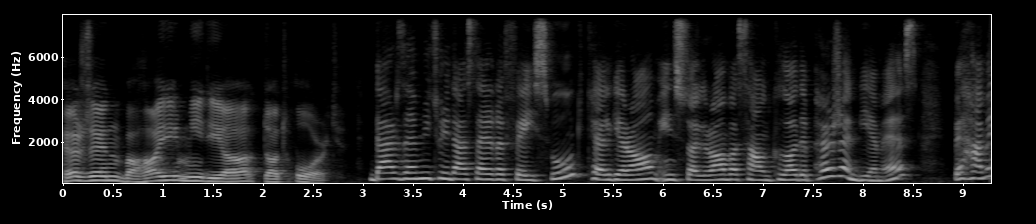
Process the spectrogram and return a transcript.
persianbahaimedia.org در ضمن می‌تونید از طریق فیسبوک، تلگرام، اینستاگرام و SoundCloud Persian BM به همه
